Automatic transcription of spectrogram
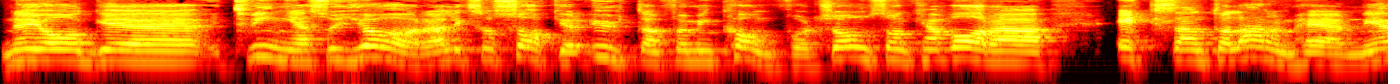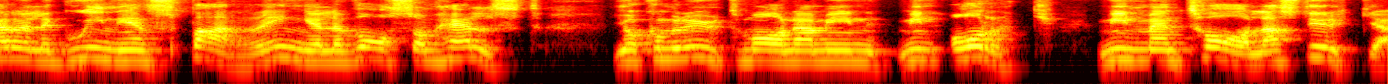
när jag eh, tvingas att göra liksom, saker utanför min comfort zone som kan vara x antal armhävningar eller gå in i en sparring eller vad som helst. Jag kommer utmana min, min ork, min mentala styrka,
